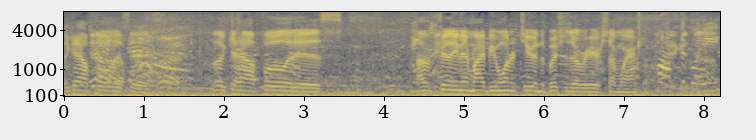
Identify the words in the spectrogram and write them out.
Look at how full this is. Look at how full it is. I have a feeling there might be one or two in the bushes over here somewhere. Possibly.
